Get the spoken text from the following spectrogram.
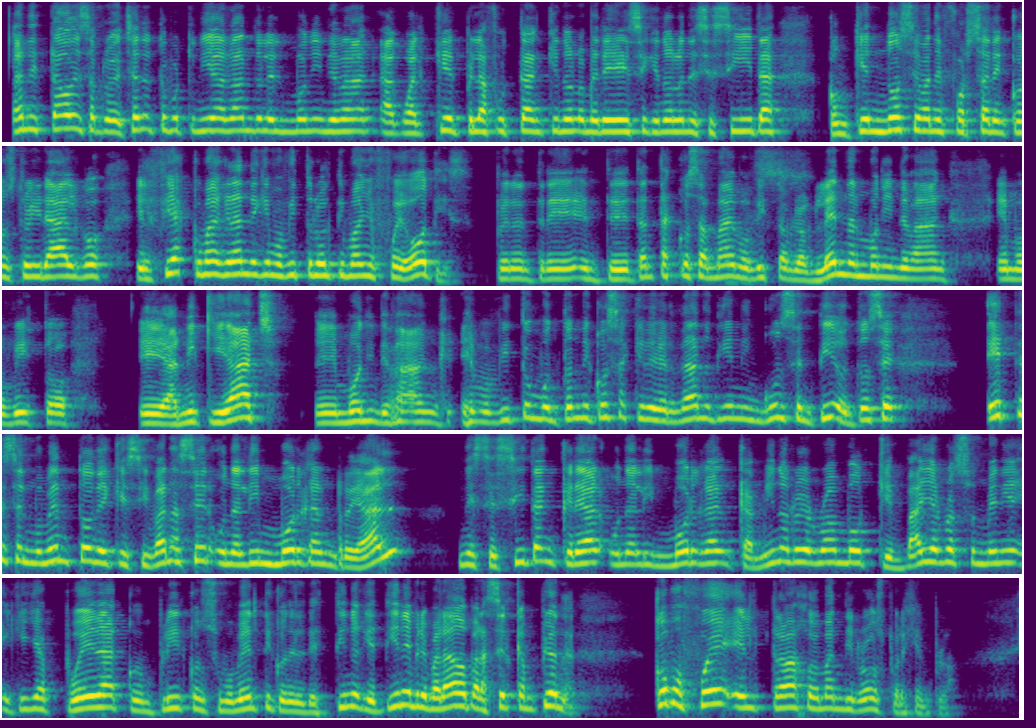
han estado desaprovechando esta oportunidad dándole el money in the bank a cualquier pelafustán que no lo merece, que no lo necesita, con quien no se van a esforzar en construir algo. El fiasco más grande que hemos visto en los últimos años fue Otis, pero entre, entre tantas cosas más hemos visto a Brock Lesnar Money in the Bank, hemos visto eh, a Nicky H eh, Money in the Bank, hemos visto un montón de cosas que de verdad no tienen ningún sentido. Entonces, este es el momento de que si van a hacer una Lynn Morgan real, necesitan crear una Liv Morgan camino a Royal Rumble que vaya a WrestleMania y que ella pueda cumplir con su momento y con el destino que tiene preparado para ser campeona. ¿Cómo fue el trabajo de Mandy Rose, por ejemplo?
